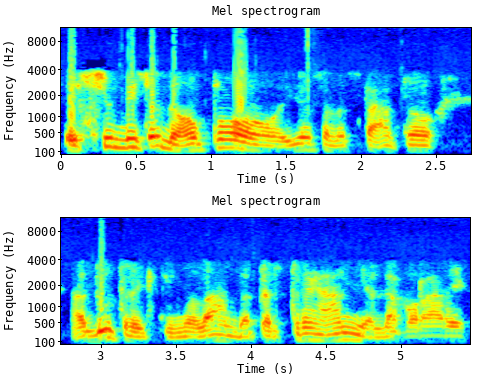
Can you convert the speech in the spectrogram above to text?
e subito dopo io sono stato ad Utrecht in Olanda per tre anni a lavorare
